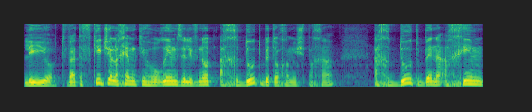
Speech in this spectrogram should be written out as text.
להיות. והתפקיד שלכם כהורים זה לבנות אחדות בתוך המשפחה, אחדות בין האחים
